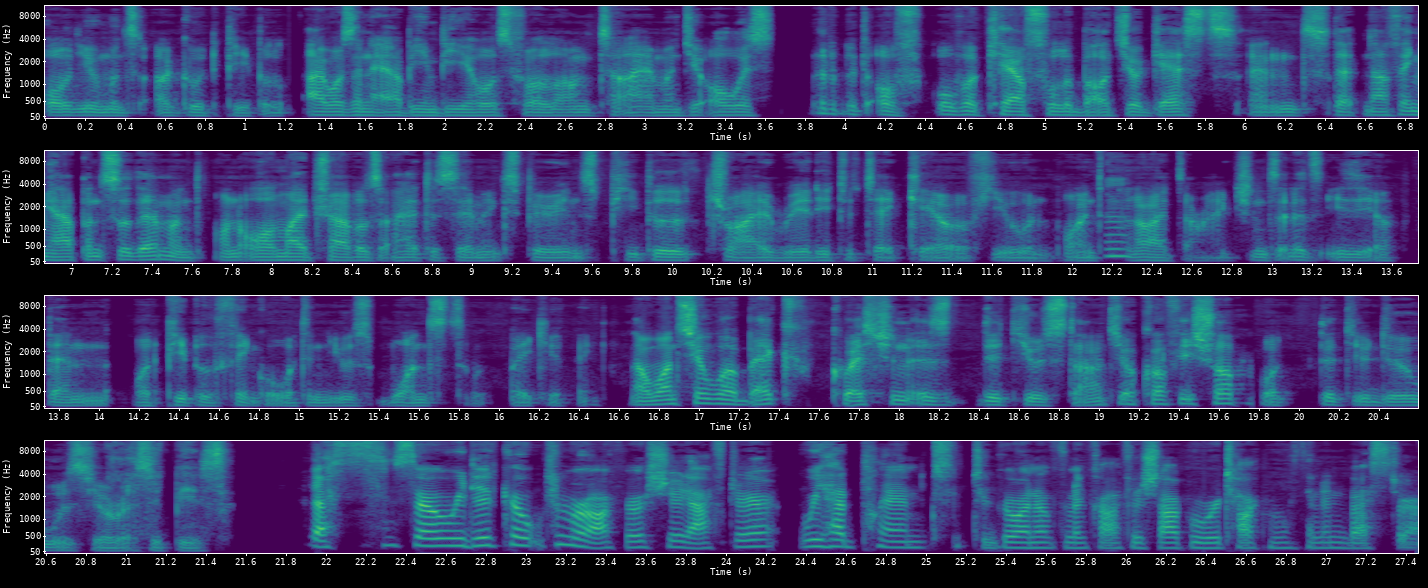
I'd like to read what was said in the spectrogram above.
all humans are good people. I was an Airbnb host for a long time and you're always a little bit of over careful about your guests and that nothing happens to them. And on all my travels, I had the same experience. People try really to take care of you and point mm. in the right directions. And it's easier than what people think or what the news wants to make you think. Now, once you were back, question is, did you start your coffee shop? What did you do with your recipes? Yes. So we did go to Morocco straight after. We had planned to go and open a coffee shop. We were talking with an investor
